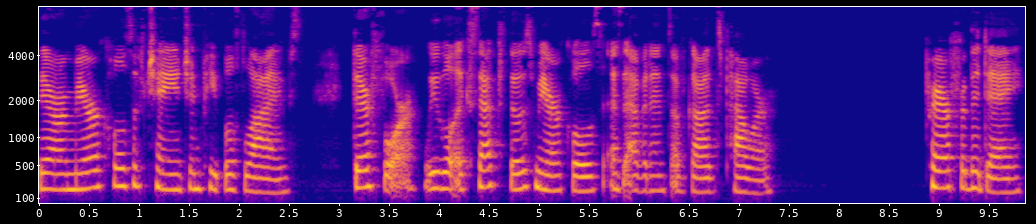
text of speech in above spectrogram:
There are miracles of change in people's lives. Therefore, we will accept those miracles as evidence of God's power. Prayer for the day.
